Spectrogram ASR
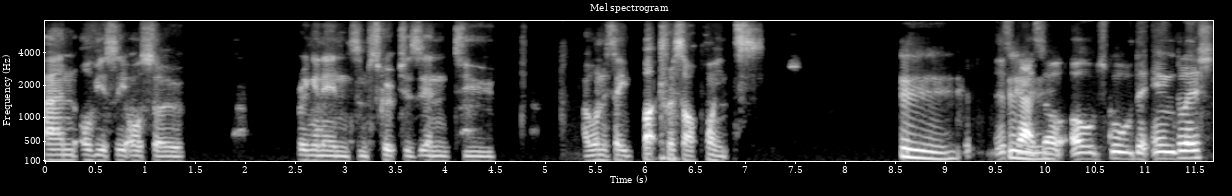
and obviously also bringing in some scriptures in to i want to say buttress our points Mm. This guy Mm. so old school the English,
